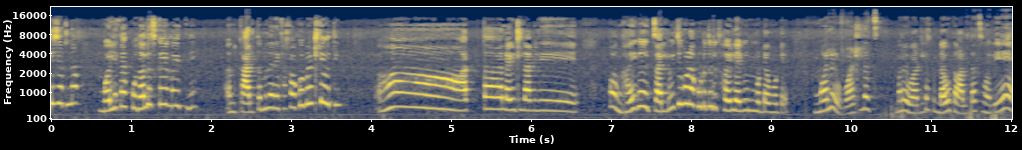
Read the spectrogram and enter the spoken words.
नाही याच्यातलं मला काय कोणालाच काही माहीत नाही. आणि काल तर मला रेखा काकू भेटली होती. हा आत्ता लाइट लागली. पण घाई घाई चालली होती कुठे कुठेतरी खायला घेऊन मोठ्या मोठ्या मला वाटलंच मला वाटलं डाऊट आलताच मला.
